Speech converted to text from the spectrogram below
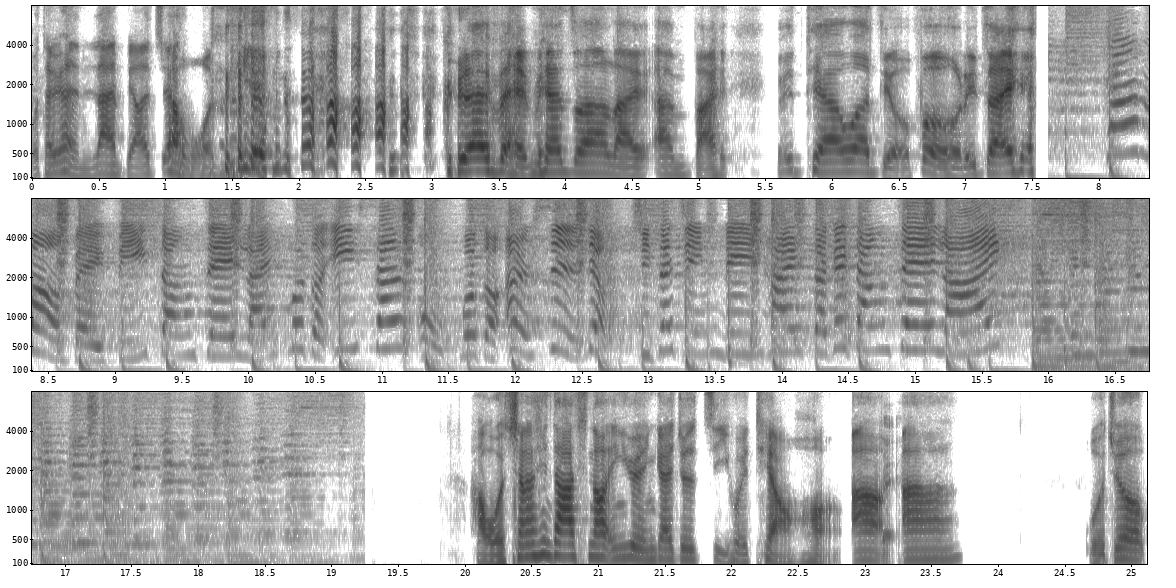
我台语很烂，不要叫我念。鼓励摆，明天早上来安排，会跳我就报给你知。好，我相信大家听到音乐应该就是自己会跳哈啊啊！我就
